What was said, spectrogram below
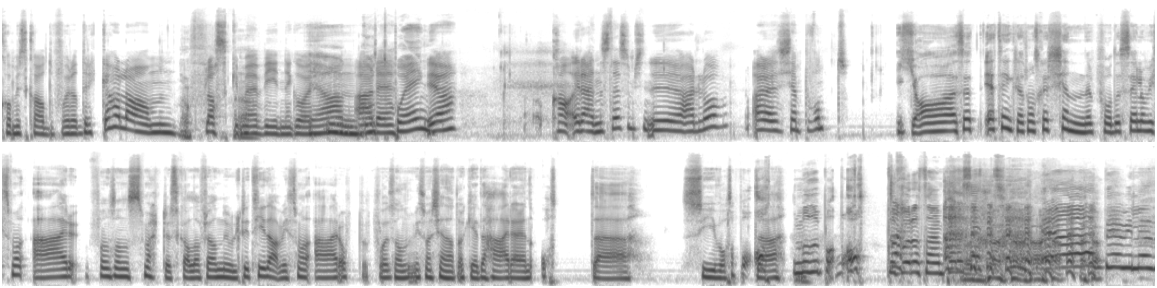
kom i skade for å drikke halvannen Uff, flaske ja. med vin i går. Ja, Mm. godt poeng. Ja. Kan, regnes det som eh, er det lov? Er det kjempevondt? Ja, altså jeg, jeg tenker at man skal kjenne på det selv, og hvis man er på en sånn smerteskala fra null til ti, hvis man er oppe på sånn, hvis man kjenner at ok, det her er en åtte, syv, På åtte åtte må du på åtte for å ta en Paracet! Ja, det vil jeg,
